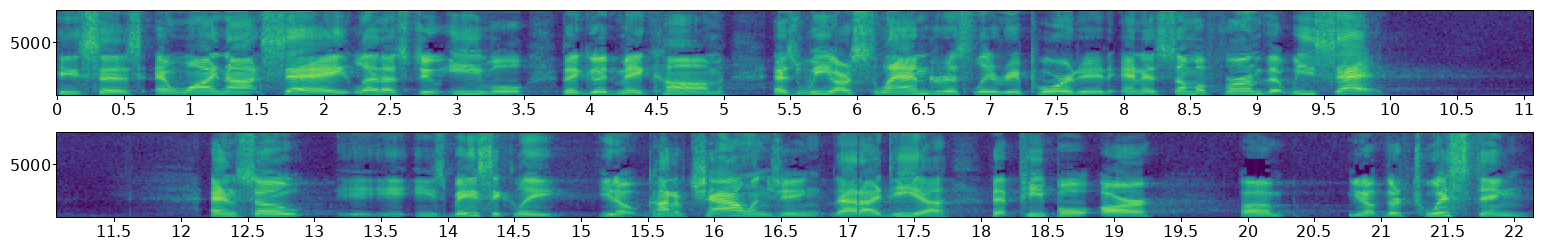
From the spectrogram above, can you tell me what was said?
He says, And why not say, Let us do evil that good may come, as we are slanderously reported, and as some affirm that we say. And so he's basically, you know, kind of challenging that idea that people are um, you know, they're twisting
